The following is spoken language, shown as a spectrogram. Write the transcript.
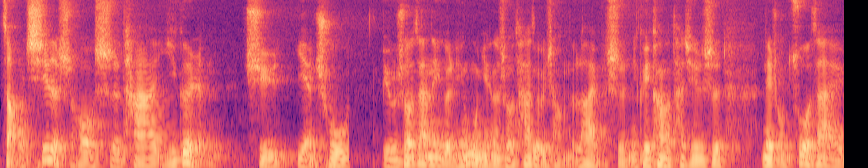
早期的时候是他一个人去演出，比如说在那个零五年的时候，他有一场的 live 是你可以看到他其实是那种坐在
